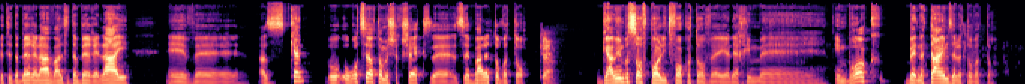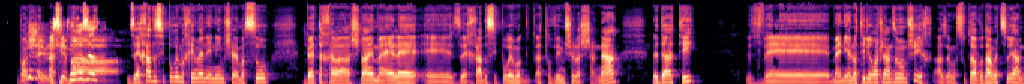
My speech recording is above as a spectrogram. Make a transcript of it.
ותדבר אליו אל תדבר אליי, אה, אז כן, הוא, הוא רוצה אותו משקשק, זה, זה בא לטובתו. כן. גם אם בסוף פול ידפוק אותו וילך עם, עם ברוק, בינתיים זה לטובתו. בוא נראה, הסיפור הזה זה אחד הסיפורים הכי מעניינים שהם עשו, בטח השניים האלה, אה, זה אחד הסיפורים הטובים של השנה לדעתי, ומעניין אותי לראות לאן זה ממשיך, אז הם עשו את העבודה מצוין.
